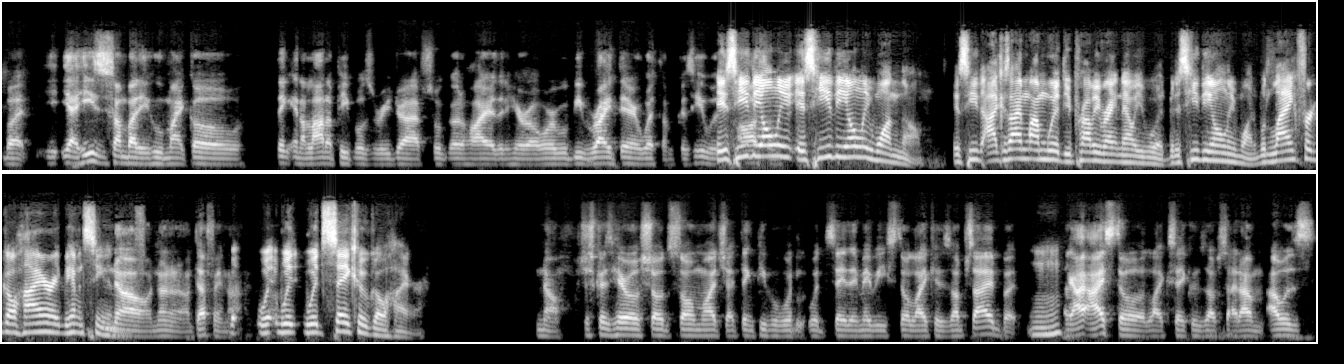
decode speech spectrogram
But yeah, he's somebody who might go. I think in a lot of people's redrafts will go higher than Herro, or will be right there with him because he was. Is he the only? Is he the only one though? Is he? Because I'm I'm with you. Probably right now he would, but is he the only one? Would Langford go higher? We haven't seen it. No, no, no, no, definitely not. Would, would would Sekou go higher? No, just because Herro showed so much, I think people would would say they maybe still like his upside, but hmm like I, I still like Sekou's upside. I'm I was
